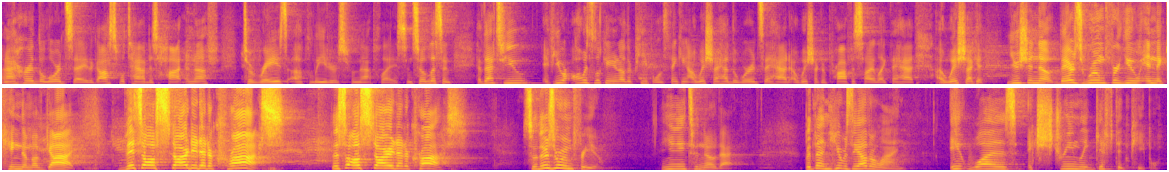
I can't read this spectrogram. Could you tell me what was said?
And I heard the Lord say, the gospel tab is hot enough to raise up leaders from that place. And so, listen, if that's you, if you are always looking at other people and thinking, I wish I had the words they had, I wish I could prophesy like they had, I wish I could, you should know there's room for you in the kingdom of God. This all started at a cross. This all started at a cross. So there's room for you. And you need to know that. But then here was the other line it was extremely gifted people.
